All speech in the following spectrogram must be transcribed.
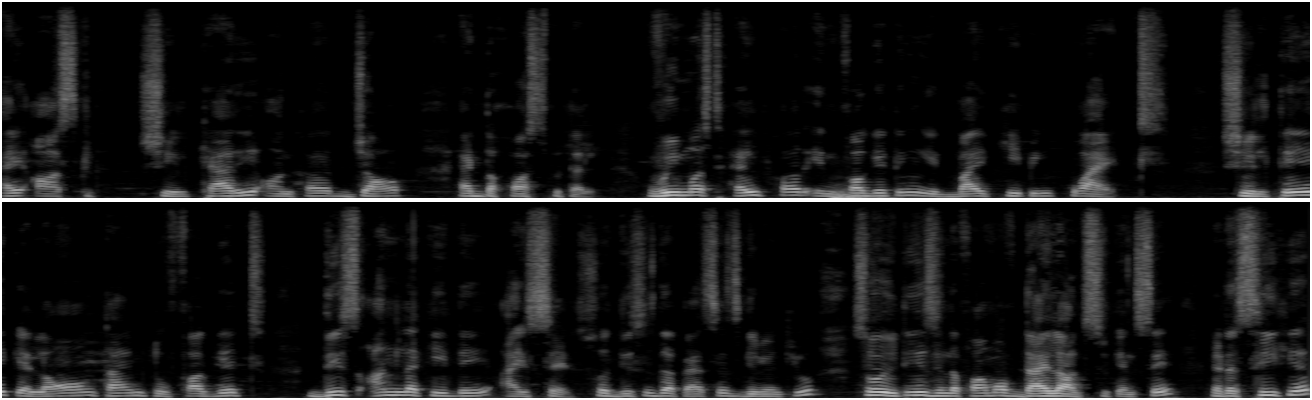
I asked. She'll carry on her job at the hospital. We must help her in forgetting it by keeping quiet. She'll take a long time to forget this unlucky day I said. So this is the passage given to you. So it is in the form of dialogues you can say. Let us see here.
